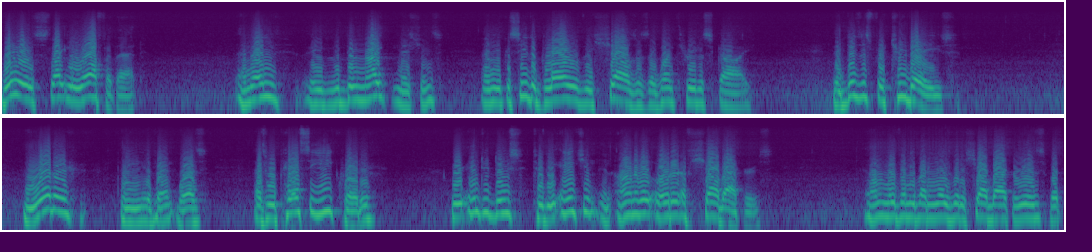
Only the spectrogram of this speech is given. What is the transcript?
We were slightly off of that. And then they would do night missions, and you could see the glow of the shells as they went through the sky. They did this for two days. The other thing event was, as we passed the equator, we were introduced to the ancient and honorable order of shellbackers. I don't know if anybody knows what a shellbacker is, but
